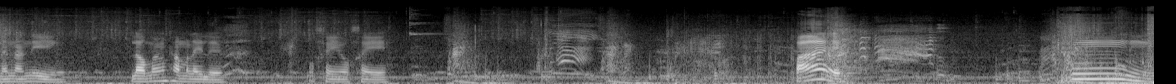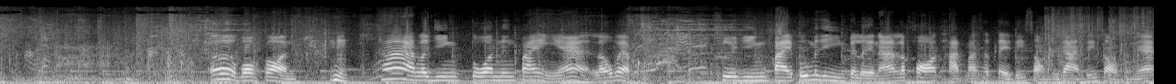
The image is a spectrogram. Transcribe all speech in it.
นั้นๆเอง เราไม่ต้องทำอะไรเลย โอเค โอเค ไป อืมอบอกก่อน ถ้าเรายิงตัวหนึ่งไปอย่างเงี้ย แล้วแบบคือยิงไปปุ๊บมันจะยิงไปเลยนะ แล้วพอถัดมาสเตจที่2หรือด่านที่ 2 ตรงเนี้ย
